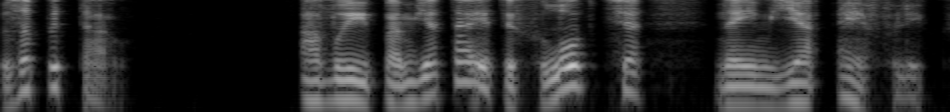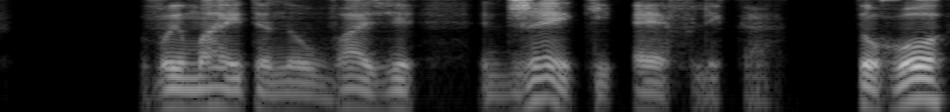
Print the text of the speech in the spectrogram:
запитав А ви пам'ятаєте хлопця на ім'я Ефлік? Ви маєте на увазі Джекі Ефліка, того,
